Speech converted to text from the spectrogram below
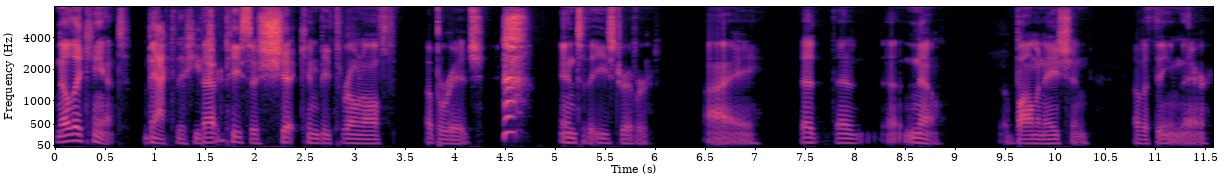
No, they can't. Back to the Future. That piece of shit can be thrown off a bridge into the East River. I that that uh, no abomination of a theme there.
